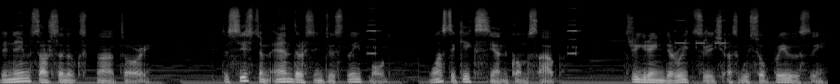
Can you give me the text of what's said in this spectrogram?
The names are self-explanatory. The system enters into sleep mode once the kickstand comes up, triggering the reed switch as we saw previously.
